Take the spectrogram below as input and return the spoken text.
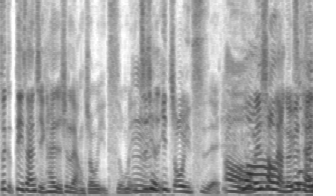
这个第三期开始是两周一次，我们之前是一周一次，哎，我们上两个月才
